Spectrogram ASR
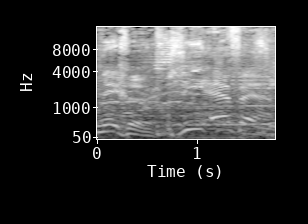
ZFN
